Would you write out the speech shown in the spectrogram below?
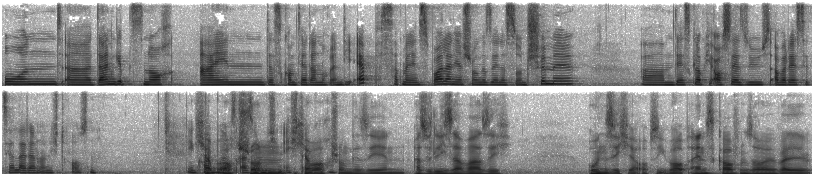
Und äh, dann gibt es noch ein, das kommt ja dann noch in die App, das hat man in den Spoilern ja schon gesehen, das ist so ein Schimmel. Ähm, der ist, glaube ich, auch sehr süß, aber der ist jetzt ja leider noch nicht draußen. Den ich habe auch, also schon, ich hab auch schon gesehen, also Lisa war sich unsicher, ob sie überhaupt eins kaufen soll, weil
